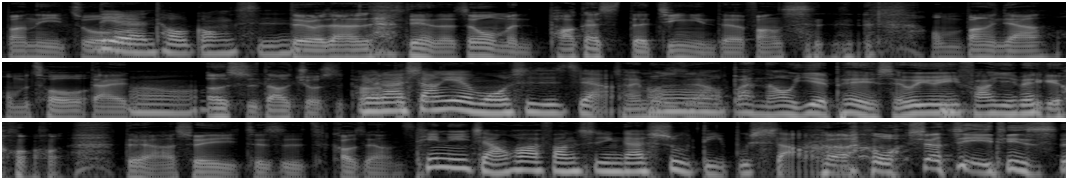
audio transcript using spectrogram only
帮你做猎人头公司，对，我这样是这样的，这是我们 podcast 的经营的方式，我们帮人家，我们抽大概哦，二十到九十趴。原来商业模式是这样，商业模式是这样，哦不然哪有业配？谁会愿意发业配给我？对啊，所以就是靠这样子。听你讲话方式应该树敌不少啊、我相信一定是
